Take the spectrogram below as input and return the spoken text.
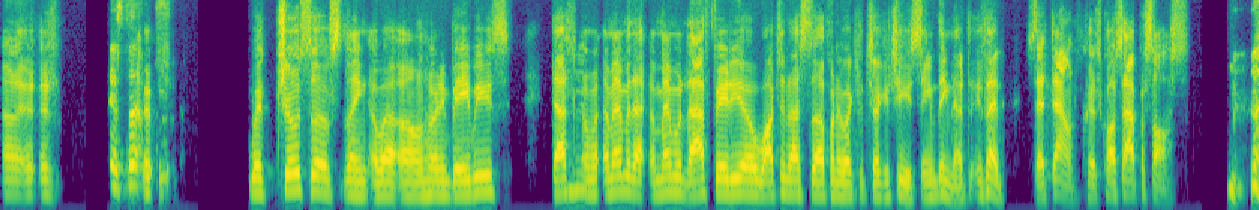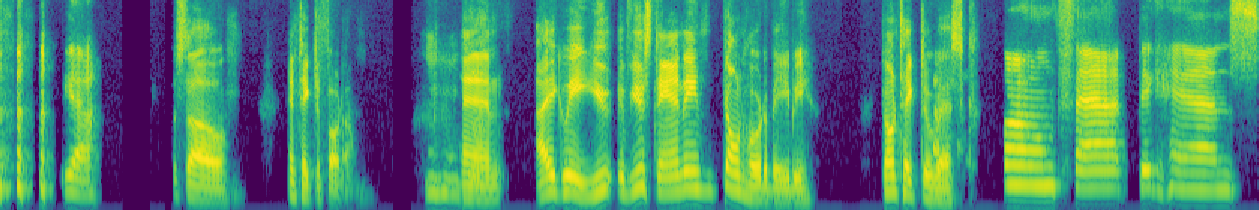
uh, it's, it's the with Joseph's thing about um, hurting babies. That's mm-hmm. I remember that. I remember that video, watching that stuff when I worked at Chuck E. Cheese. Same thing. That he said, "Sit down, crisscross applesauce." yeah. So, and take the photo. Mm-hmm. And I agree. You, if you're standing, don't hold a baby. Don't take the risk. Um, fat, big hands.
